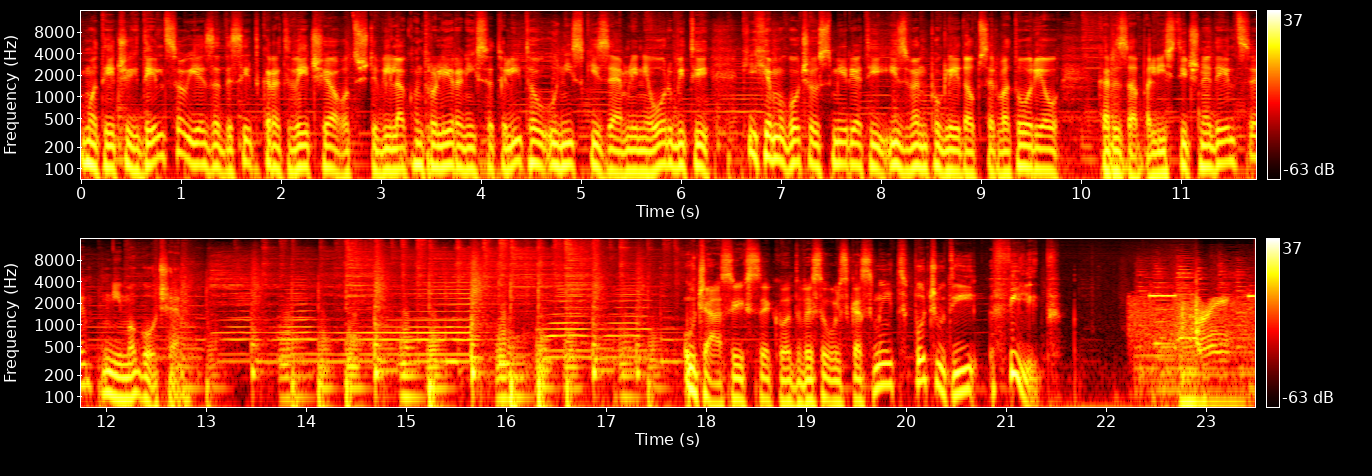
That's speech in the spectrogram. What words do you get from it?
motečih delcev je za desetkrat večja od števila kontroliranih satelitov v nizki zemljini orbiti, ki jih je mogoče usmerjati izven pogleda observatorijev, kar za balistične delce ni mogoče. Včasih se kot vesoljska smet počuti Filip. Three.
